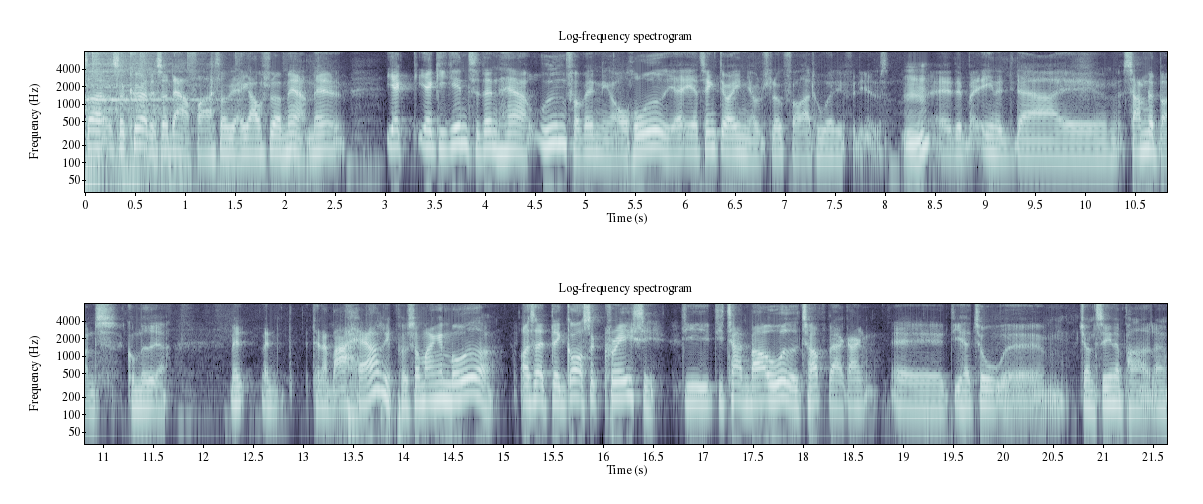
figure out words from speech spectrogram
Så, så kører det så derfra, så vil jeg ikke afsløre mere. Men jeg, jeg gik ind til den her uden forventninger overhovedet. Jeg, jeg tænkte, det var en, jeg ville slukke for ret hurtigt, fordi altså, Mhm. øh, det var en af de der øh, samlebåndskomedier. Men, men den er bare herlig på så mange måder. Også at den går så crazy. De, de tager den bare the top hver gang, øh, de her to øh, John Cena-parret der.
